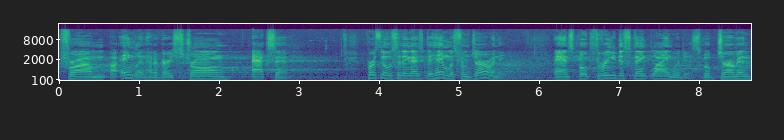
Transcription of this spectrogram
from uh, England, had a very strong accent. The person who was sitting next to him was from Germany and spoke three distinct languages spoke German,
